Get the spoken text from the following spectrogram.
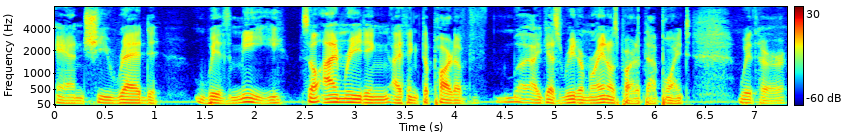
and she read with me. So I'm reading, I think, the part of, I guess, Rita Moreno's part at that point with her.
